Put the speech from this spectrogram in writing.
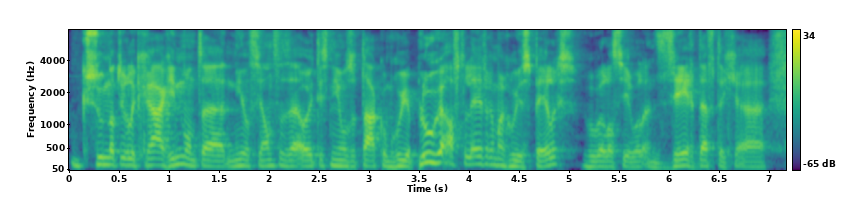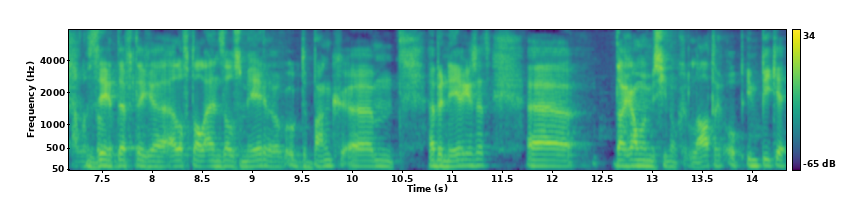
ik zoom natuurlijk graag in, want eh, Niels Jansen zei ooit, het is niet onze taak om goede ploegen af te leveren, maar goede spelers. Hoewel als hier wel een zeer deftig, eh, zeer deftig eh, elftal en zelfs meer, ook ook de bank ehm, hebben neergezet. Daar gaan we misschien nog later op inpikken.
